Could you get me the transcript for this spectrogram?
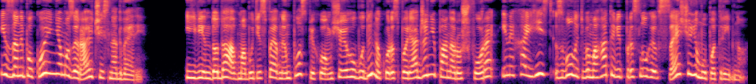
із занепокоєнням озираючись на двері. І він додав, мабуть, із певним поспіхом, що його будинок у розпорядженні пана Рошфора, і нехай гість зволить вимагати від прислуги все, що йому потрібно.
